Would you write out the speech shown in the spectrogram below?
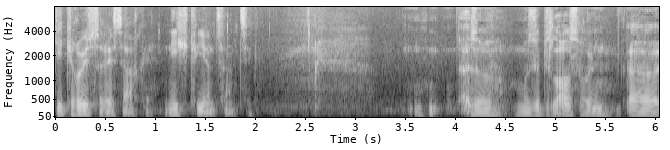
die größere Sache, nicht 24. Also muss ich ein bisschen ausholen. Äh,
